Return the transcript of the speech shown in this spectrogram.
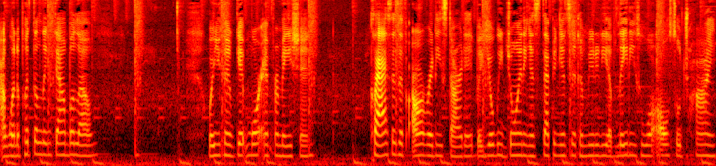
I'm going to put the link down below where you can get more information. Classes have already started, but you'll be joining and stepping into the community of ladies who are also trying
